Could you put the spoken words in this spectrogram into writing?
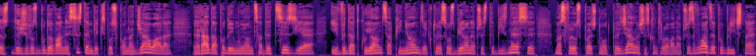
jest dość rozbudowany system, w jaki sposób ona działa, ale rada podejmująca decyzje i wydatkująca pieniądze, które są zbierane przez te biznesy, ma swoją społeczną odpowiedzialność, jest kontrolowana przez władze publiczne.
